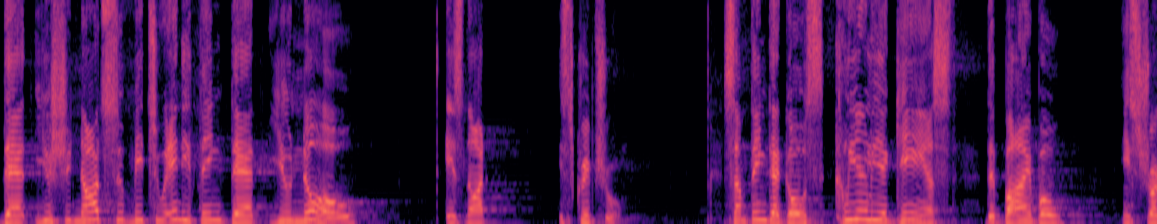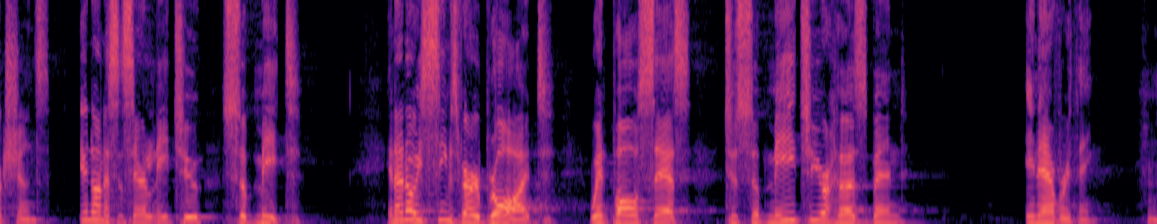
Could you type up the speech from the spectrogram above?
that you should not submit to anything that you know is not scriptural something that goes clearly against the Bible instructions, you don't necessarily need to submit. And I know it seems very broad when Paul says to submit to your husband in everything. Hmm.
